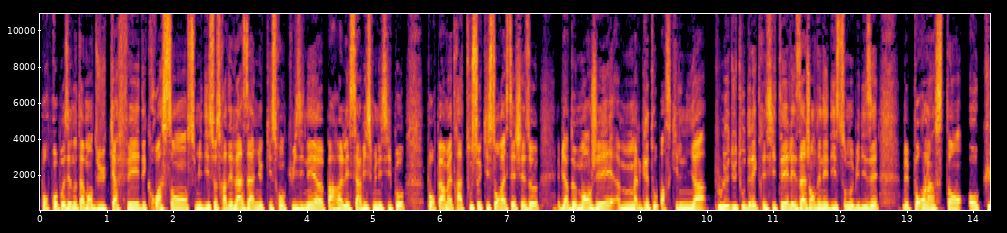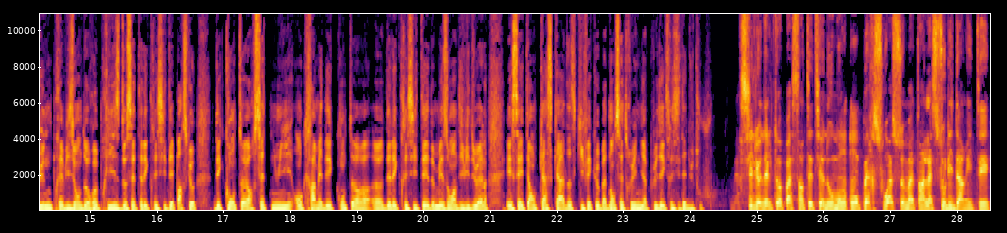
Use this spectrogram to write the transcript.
pour proposer notamment du café, des croissants. Ce midi, ce sera des lasagnes qui seront cuisinées euh, par les services municipaux pour permettre à tous ceux qui sont restés chez eux eh de manger malgré tout parce qu'il n'y a plus du tout d'électricité. Les agents d'Enedis sont mobilisés, mais pour l'instant, aucune prévision de reprise de cette électricité parce que des compteurs cette nuit ont cramé des compteurs euh, d'électricité de maisons individuelles et ça a été en cascade, ce qui fait que bah, dans cette rue, il n'y a plus d'électricité du tout. Merci Lionel Top à Saint-Étienne-au-Mont. On perçoit ce matin la solidarité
